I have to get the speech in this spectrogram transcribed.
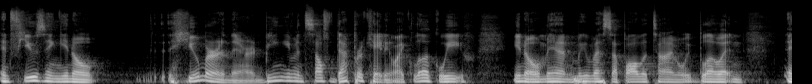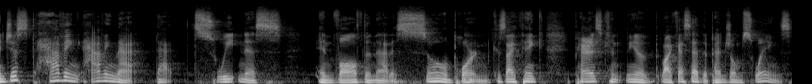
infusing, you know, humor in there and being even self-deprecating like look we you know man we mess up all the time and we blow it and and just having having that that sweetness involved in that is so important. Mm-hmm. Because i think parents can you know like i said the pendulum swings.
